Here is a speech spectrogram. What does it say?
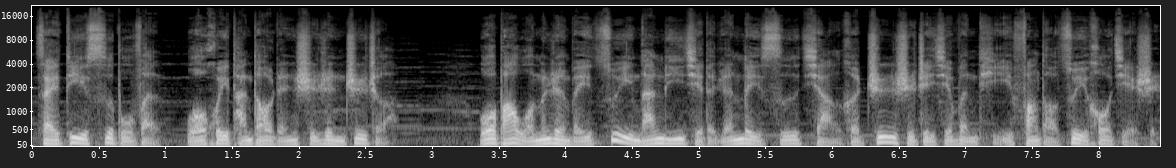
在第四部分，我会谈到人是认知者。我把我们认为最难理解的人类思想和知识这些问题放到最后解释。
